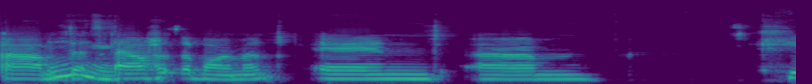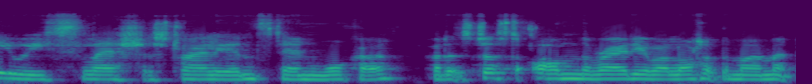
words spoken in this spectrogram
um, mm. that's out at the moment, and um, Kiwi slash Australian Stan Walker, but it's just on the radio a lot at the moment.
